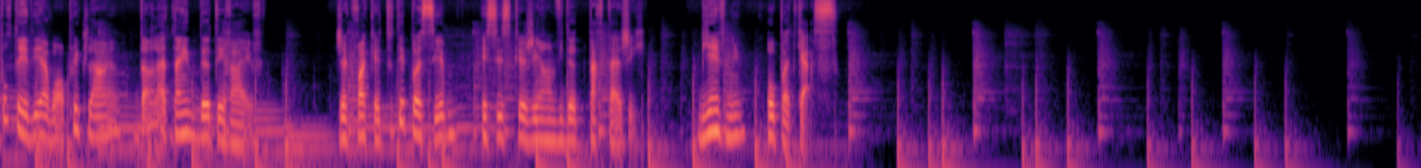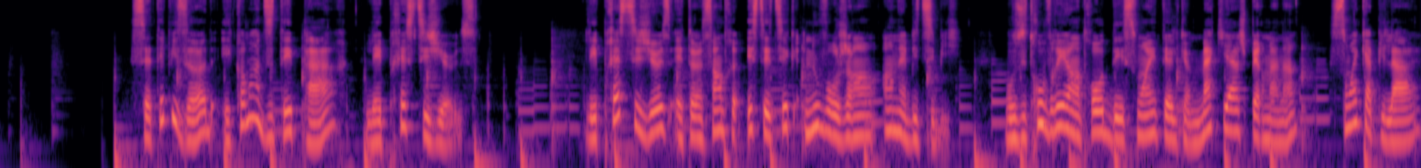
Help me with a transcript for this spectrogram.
pour t'aider à voir plus clair dans l'atteinte de tes rêves. Je crois que tout est possible et c'est ce que j'ai envie de te partager. Bienvenue au podcast. Cet épisode est commandité par Les Prestigieuses. Les Prestigieuses est un centre esthétique nouveau genre en Abitibi. Vous y trouverez entre autres des soins tels que maquillage permanent, soins capillaires,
